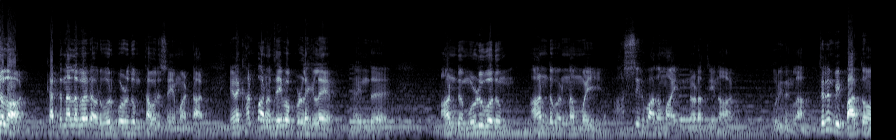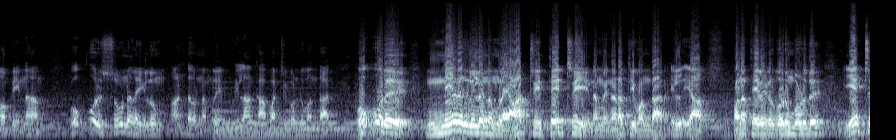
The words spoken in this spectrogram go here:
அலாட் கத்த நல்லவர். அவர் ஒரு பொழுதும் தவறு செய்ய மாட்டார். எனக்கு அன்பான தெய்வ பிள்ளைகளே இந்த ஆண்டு முழுவதும் ஆண்டவர் நம்மை ஆசீர்வாதமாய் நடத்தினார். புரியுதுங்களா? திரும்பி பார்த்தோம் அப்படின்னா ஒவ்வொரு சூழ்நிலையிலும் ஆண்டவர் நம்மளை எப்படிலாம் காப்பாற்றி கொண்டு வந்தார்? ஒவ்வொரு நேரங்களிலும் நம்மளை ஆற்றி தேற்றி நம்மை நடத்தி வந்தார். இல்லையா? பண தேவைகள் வரும் பொழுது ஏற்ற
